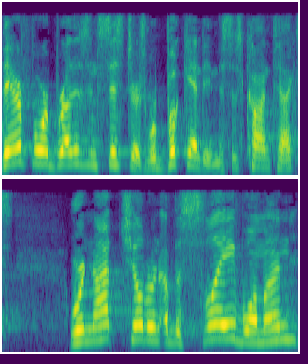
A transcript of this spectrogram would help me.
Therefore, brothers and sisters, we're bookending. This is context. We're not children of the slave woman,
